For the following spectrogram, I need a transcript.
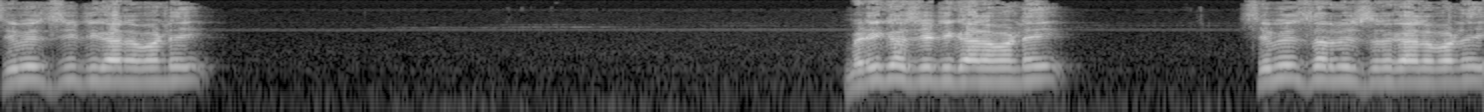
సివిల్ సిటీ కానివ్వండి మెడికల్ సిటీ కానివ్వండి సివిల్ సర్వీసులు కానివ్వండి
